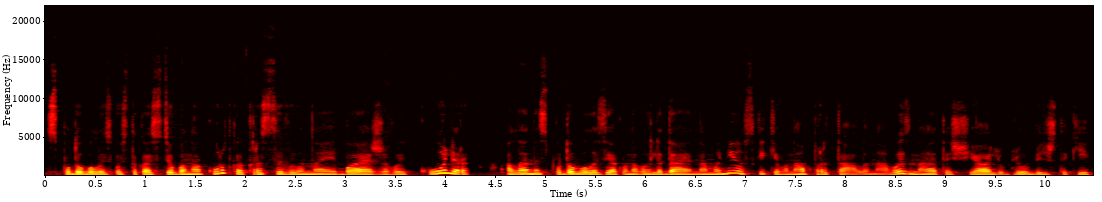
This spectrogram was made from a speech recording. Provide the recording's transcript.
Сподобалась ось така стьобана куртка, красивий у неї бежевий колір. Але не сподобалось, як вона виглядає на мені, оскільки вона приталена. А ви знаєте, що я люблю більш такі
